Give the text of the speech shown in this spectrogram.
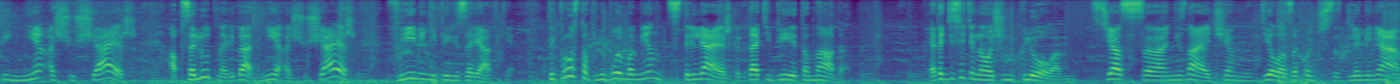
ты не ощущаешь, абсолютно, ребят, не ощущаешь времени перезарядки. Ты просто в любой момент стреляешь, когда тебе это надо. Это действительно очень клево. Сейчас э, не знаю, чем дело закончится для меня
